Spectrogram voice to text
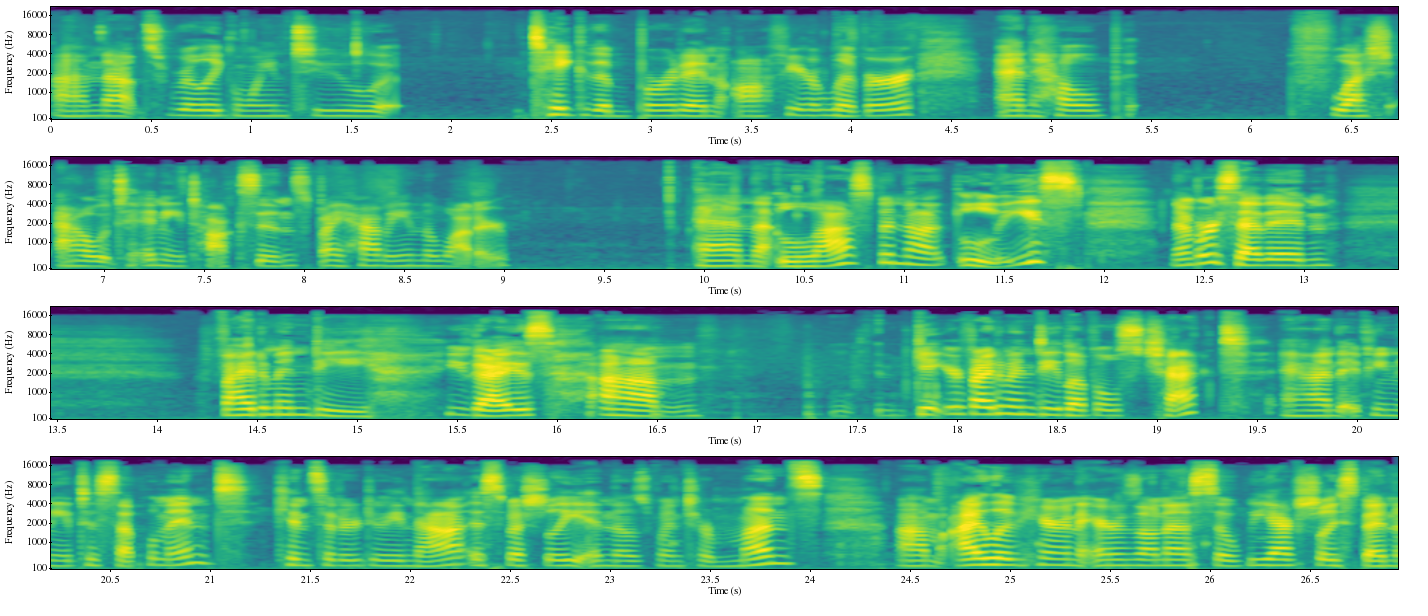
Um, that's really going to take the burden off your liver and help flush out any toxins by having the water. And last but not least, number seven, vitamin D. You guys, um, get your vitamin D levels checked. And if you need to supplement, consider doing that, especially in those winter months. Um, I live here in Arizona, so we actually spend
